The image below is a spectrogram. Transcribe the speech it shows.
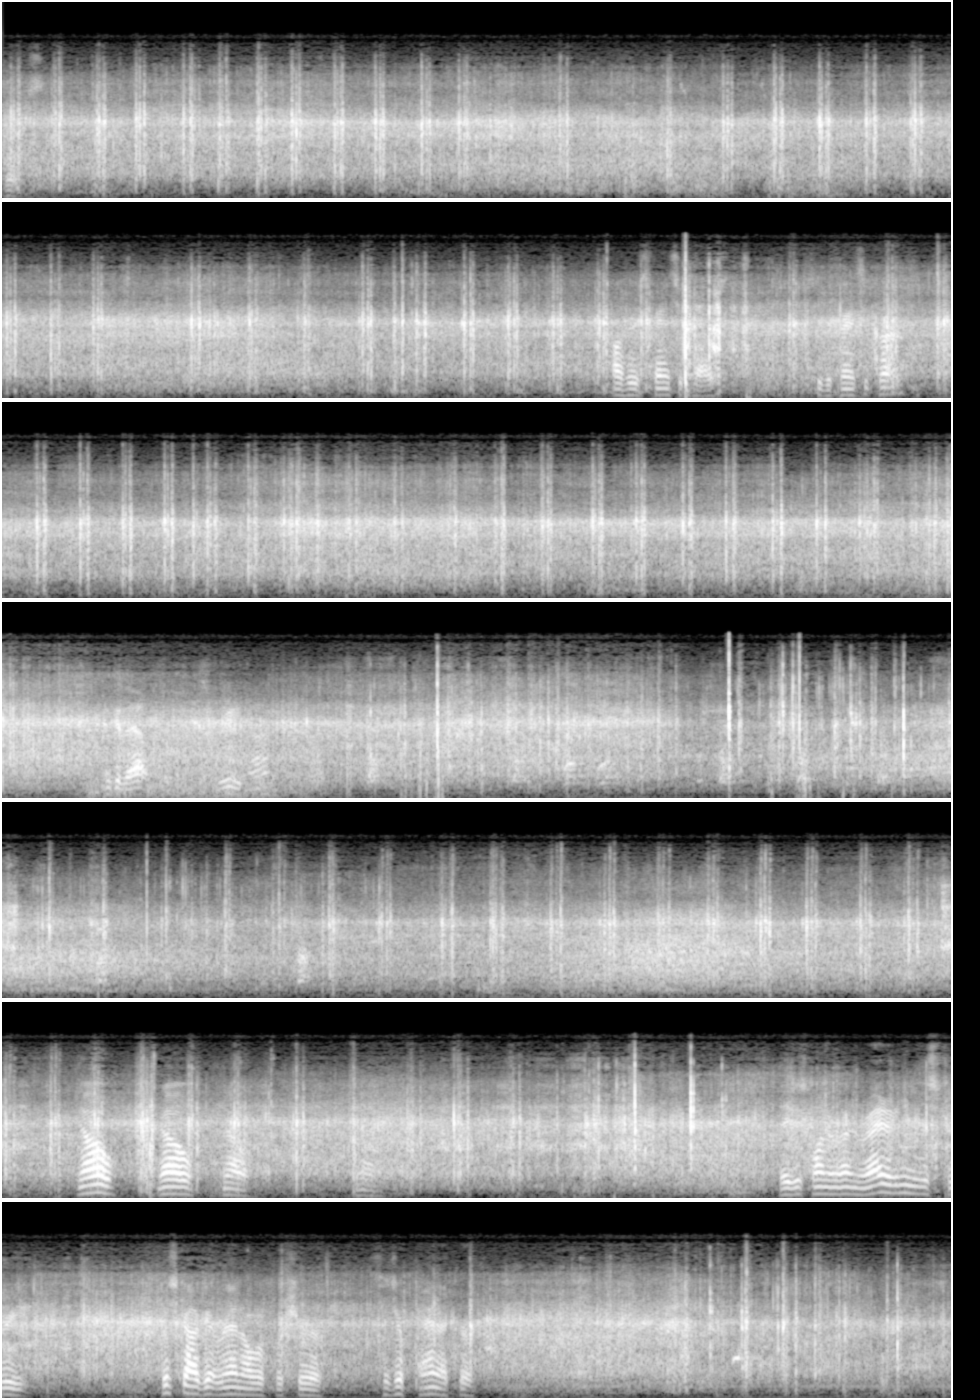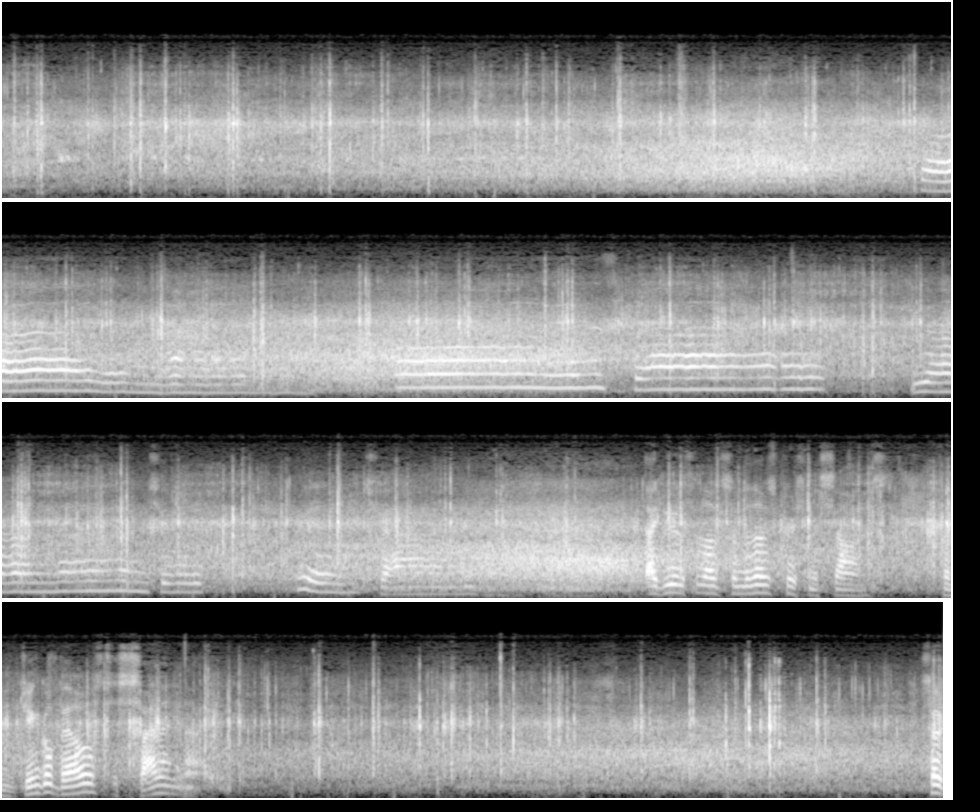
trousers. Oh, here's fancy cars. See the fancy cars? Look at that. Sweet, huh? No, no, no, no. They just want to run right into the street. This guy get ran over for sure. Such a panicker. I do love some of those Christmas songs, from Jingle Bells to Silent Night. So,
